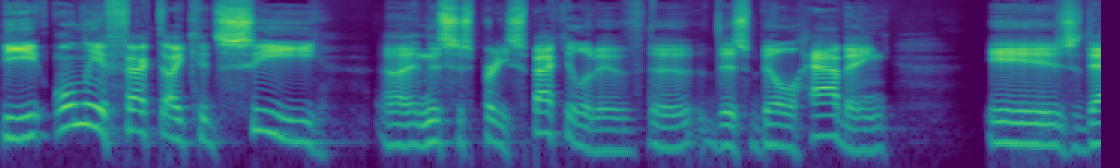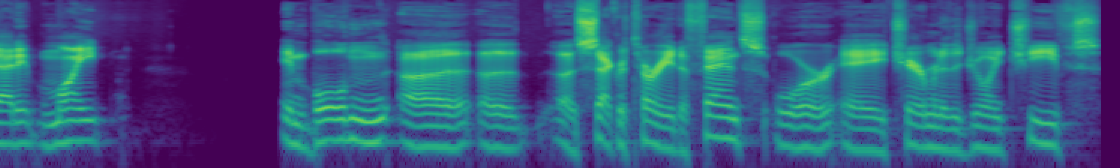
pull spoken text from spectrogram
The only effect I could see, uh, and this is pretty speculative, the this bill having, is that it might embolden uh, a, a Secretary of Defense or a Chairman of the Joint Chiefs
